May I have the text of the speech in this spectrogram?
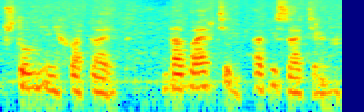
что мне не хватает. Добавьте обязательно.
